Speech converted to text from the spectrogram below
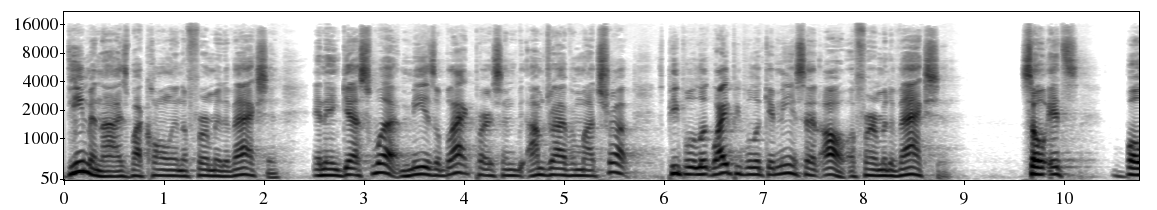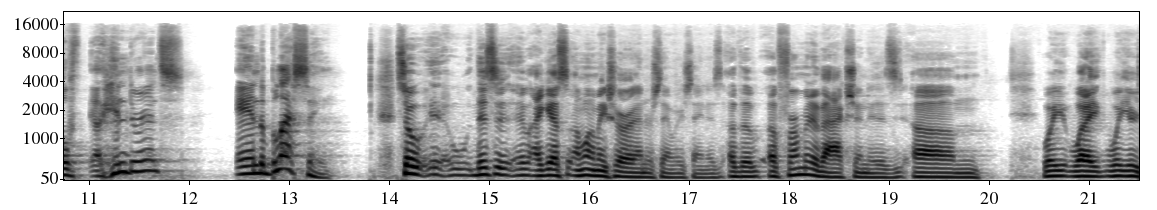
demonized by calling affirmative action. And then guess what? Me as a black person, I'm driving my truck. People look, white people look at me and said, "Oh, affirmative action." So it's both a hindrance and a blessing. So uh, this is, I guess, I want to make sure I understand what you're saying. Is uh, the affirmative action is um, what you, what I, what you're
